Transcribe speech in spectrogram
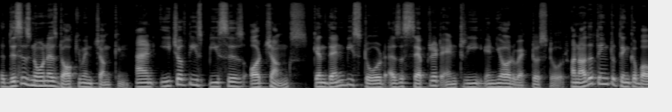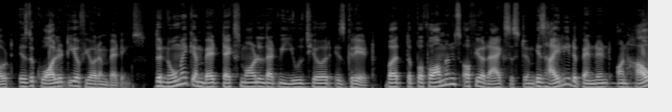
This is known as document chunking and each of these pieces or chunks can then be stored as a separate entry in your vector store. Another thing to think about is the quality of your embeddings. The Nomic embed text model that we used here is great, but the performance of your RAG system is highly dependent on how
